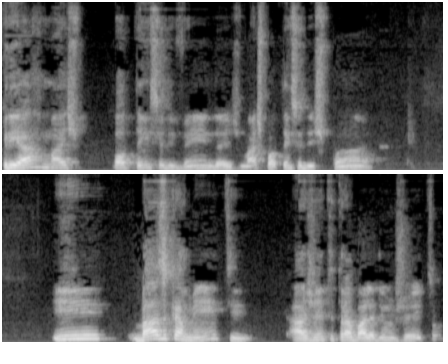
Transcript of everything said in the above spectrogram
criar mais potência de vendas, mais potência de spam. E, basicamente, a gente trabalha de um jeito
